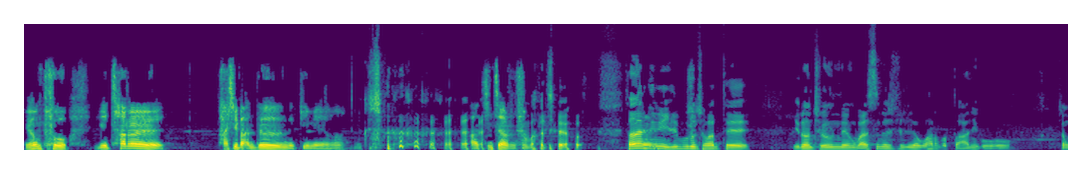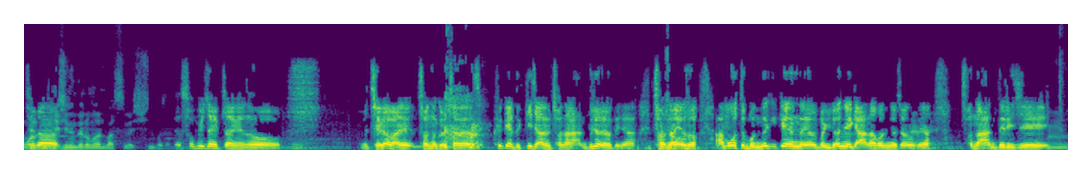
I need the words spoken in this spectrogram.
이건 뭐, 이게 차를 다시 만드는 느낌이에요. 그죠. 아, 진짜로. 맞아요. 사장님이 일부러 저한테 이런 좋은 내용 말씀해 주시려고 하는 것도 아니고 정말 제가- 느끼시는 대로만 말씀해 주시는 거잖아요. 소비자 입장에서, 네. 제가 만약, 저는 그렇잖아요. 크게 느끼지 않으면 전화를 안 드려요, 그냥. 전화해서 아무것도 못 느끼겠네요. 뭐 이런 얘기 안 하거든요. 저는 그냥 네. 전화 안 드리지. 음,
